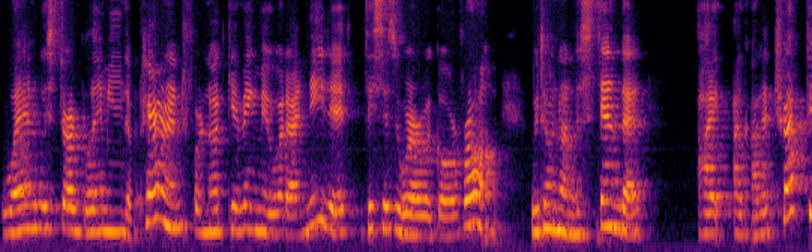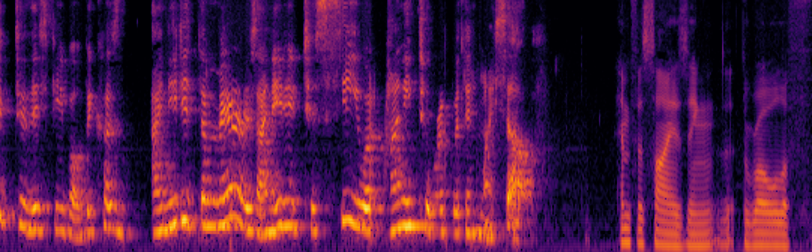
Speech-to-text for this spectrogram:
When we start blaming the parent for not giving me what I needed, this is where we go wrong. We don't understand that I, I got attracted to these people because I needed the mirrors. I needed to see what I need to work within myself. emphasizing the, role of,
